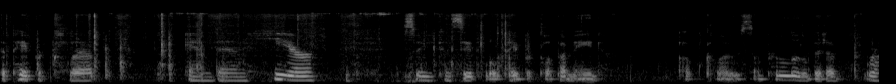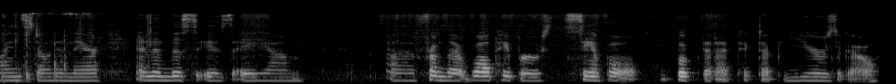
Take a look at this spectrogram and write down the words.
the paper clip, and then here, so you can see the little paper clip I made up close. I'll put a little bit of rhinestone in there, and then this is a um, uh, from the wallpaper sample book that I picked up years ago.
